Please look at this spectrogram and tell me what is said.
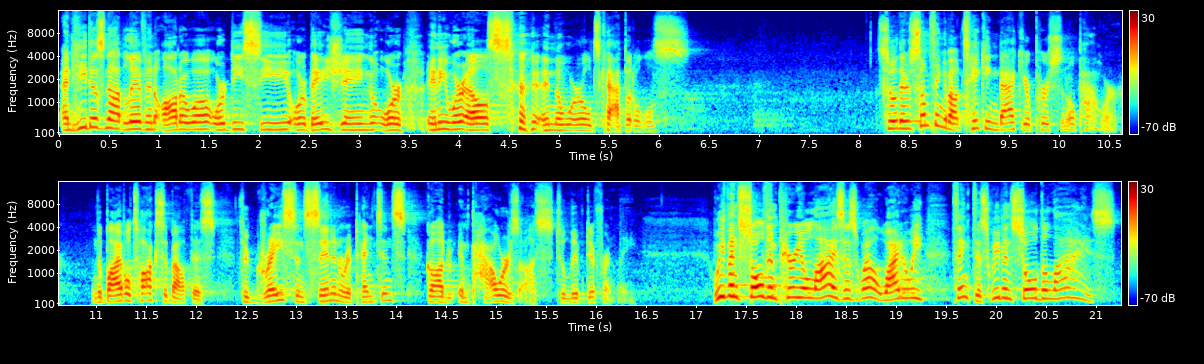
And he does not live in Ottawa or DC or Beijing or anywhere else in the world's capitals. So there's something about taking back your personal power. And the Bible talks about this. Through grace and sin and repentance, God empowers us to live differently. We've been sold imperial lies as well. Why do we think this? We've been sold the lies.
